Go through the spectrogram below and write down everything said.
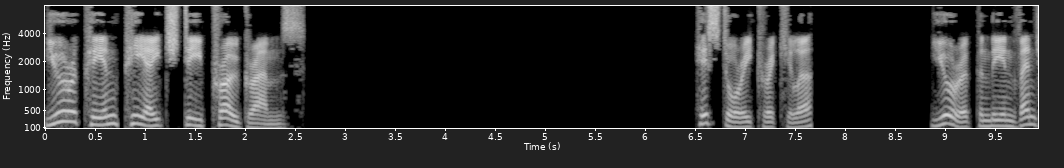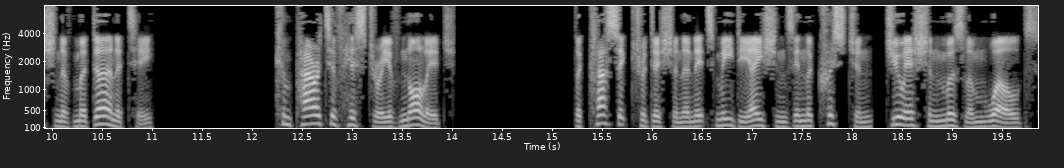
European PhD programs. History curricula Europe and the invention of modernity. Comparative history of knowledge. The classic tradition and its mediations in the Christian, Jewish and Muslim worlds.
